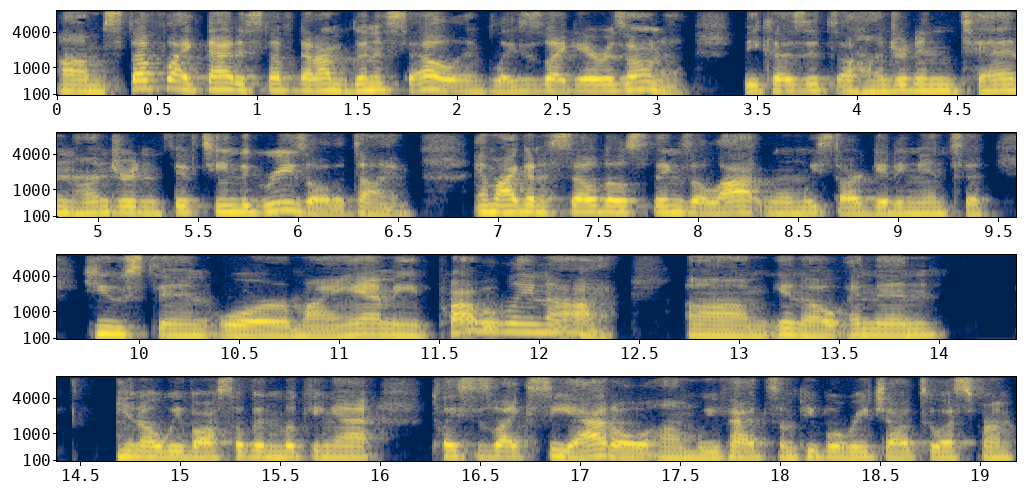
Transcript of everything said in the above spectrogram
Um, stuff like that is stuff that I'm gonna sell in places like Arizona because it's 110, 115 degrees all the time. Am I gonna sell those things a lot when we start getting into Houston or Miami? Probably not. Um, you know, and then you know we've also been looking at places like seattle. Um, we've had some people reach out to us from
